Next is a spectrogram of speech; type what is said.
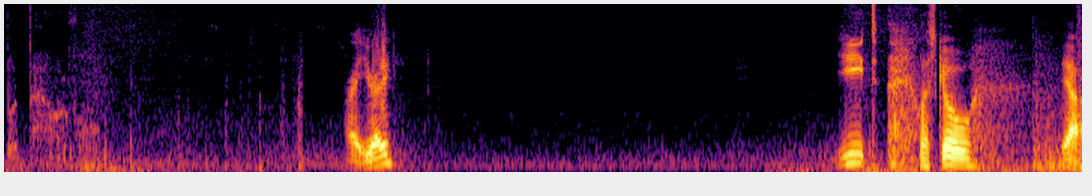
But powerful. Alright, you ready? Yeet. Let's go. Yeah,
